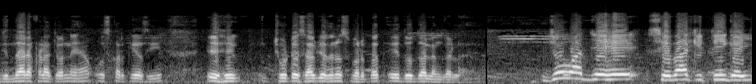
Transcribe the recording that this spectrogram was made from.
ਜਿੰਦਾ ਰੱਖਣਾ ਚਾਹੁੰਦੇ ਹਾਂ। ਉਸ ਕਰਕੇ ਅਸੀਂ ਇਹ ਛੋਟੇ ਸਾਹਿਬਜ਼ਾਦਿਆਂ ਨੂੰ ਸਮਰਪਿਤ ਇਹ ਦੁੱਧ ਦਾ ਲੰਗਰ ਲਾਇਆ। ਜੋ ਅੱਜ ਇਹ ਸੇਵਾ ਕੀਤੀ ਗਈ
